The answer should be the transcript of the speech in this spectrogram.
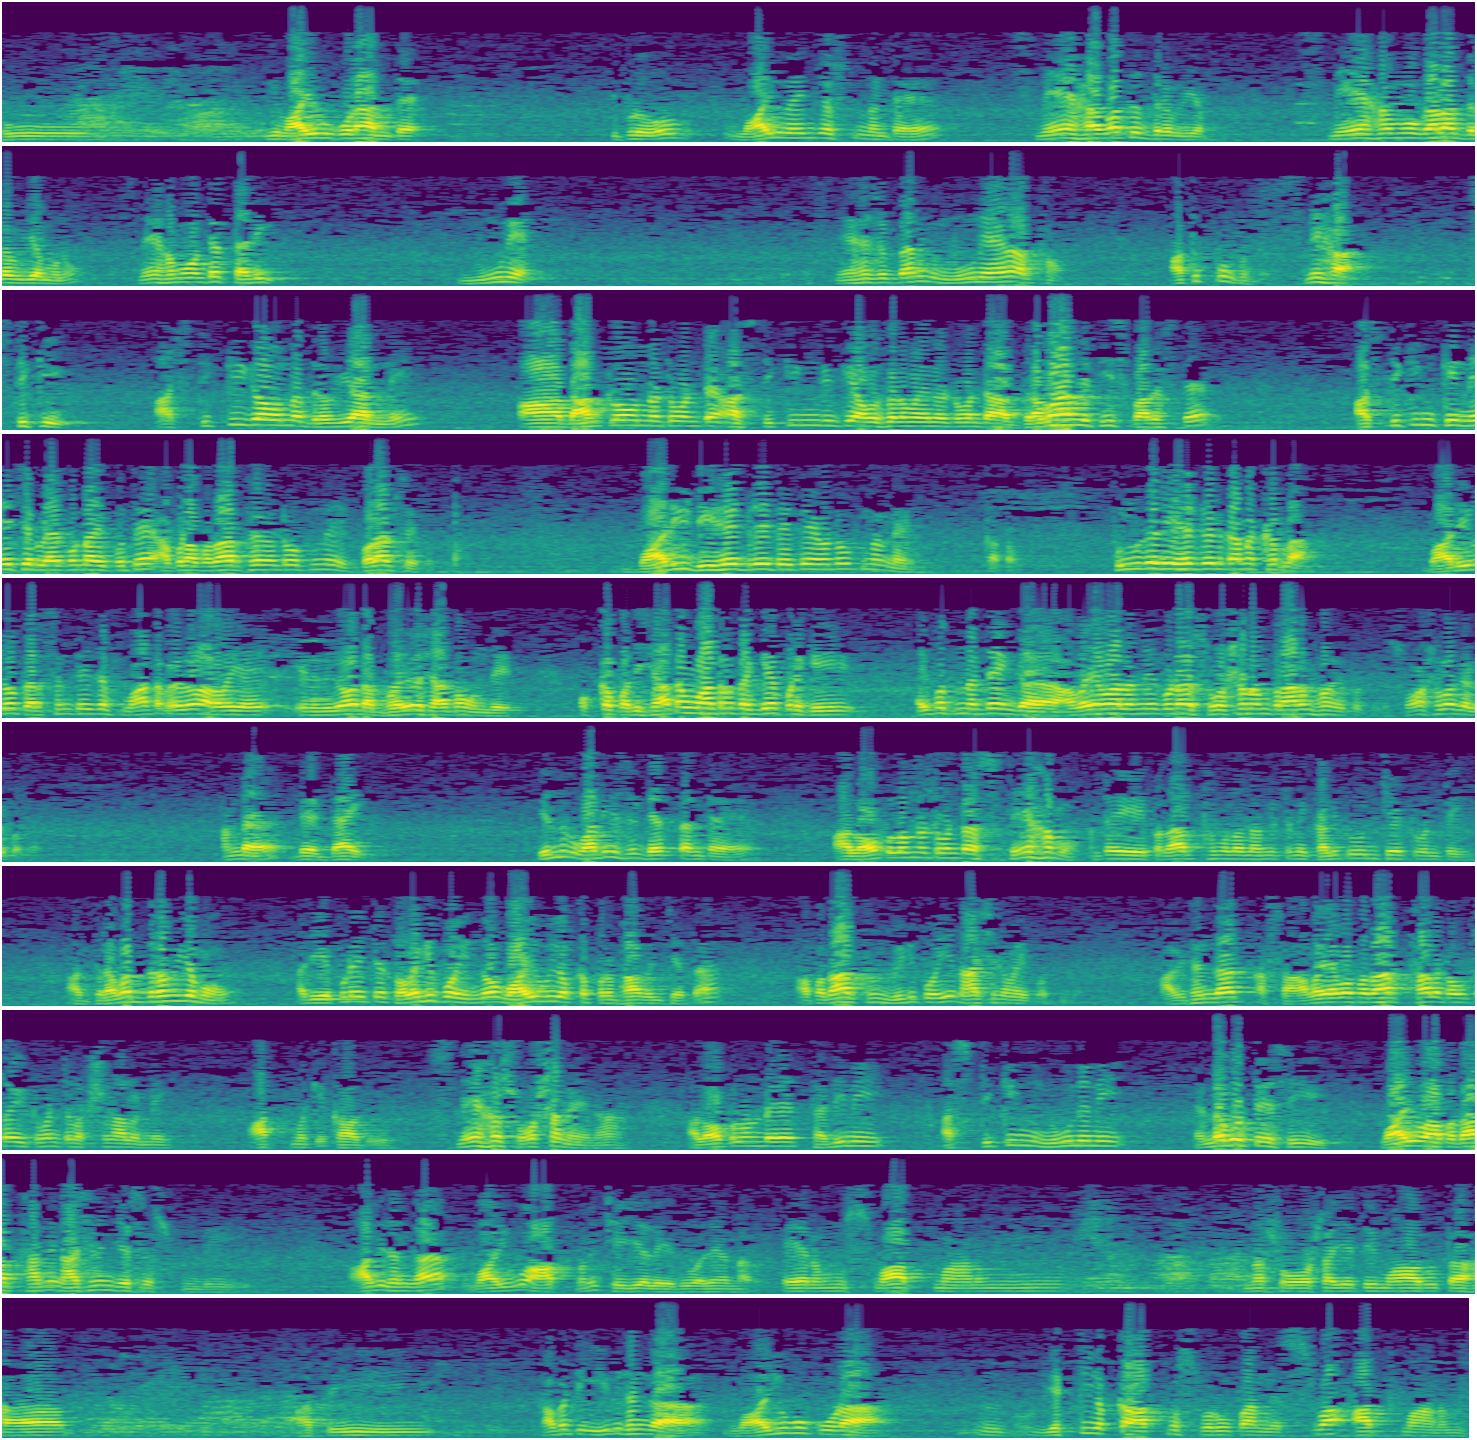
ఈ వాయువు కూడా అంతే. ఇప్పుడు వాయువు ఏం చేస్తుందంటే స్నేహవత్ ద్రవ్యం. స్నేహము గల ద్రవ్యమును స్నేహము అంటే తడి నూనె. స్నేహ శబ్దానికి నూనె అని అర్థం. అతుక్కుంటుంది. స్నేహ స్టిక్కీ. ఆ స్టిక్కీగా ఉన్న ద్రవ్యాన్ని ఆ దాంట్లో ఉన్నటువంటి ఆ స్టిక్కింగ్కి అవసరమైనటువంటి ఆ ద్రవాన్ని తీసి పారేస్తే ఆ స్టిక్కింగ్కి నేచర్ లేకుండా అయిపోతే అప్పుడు ఆ పదార్థం ఏమిటవుతుంది కొలాప్స్ అయిపోతుంది. బాడీ డిహైడ్రేట్ అయితే ఏమిటవుతుందండి కథం ఫుల్గా డిహైడ్రేట్ కానక్కర్లా. బాడీలో పర్సంటేజ్ ఆఫ్ వాటర్ ఏదో అరవై ఎనిమిదో డెబ్బయో శాతం ఉంది. ఒక్క పది శాతం వాటర్ తగ్గేప్పటికీ అయిపోతుందంటే ఇంకా అవయవాలన్నీ కూడా శోషణం ప్రారంభం అయిపోతుంది శోషలోకి వెళ్ళిపోతాయి అండ్ దే డై. ఎందుకు? వాట్ ఈస్ డెత్ అంటే ఆ లోపల ఉన్నటువంటి ఆ స్నేహము అంటే ఈ పదార్థములన్నింటినీ కలిపి ఉంచేటువంటి ఆ ద్రవద్రవ్యము అది ఎప్పుడైతే తొలగిపోయిందో వాయువు యొక్క ప్రభావం చేత ఆ పదార్థం విడిపోయి నాశనం అయిపోతుంది ఆ విధంగా సవయవ పదార్థాలకు అవుతాయి ఇటువంటి లక్షణాలన్నీ. ఆత్మకి కాదు. స్నేహ శోషణైనా. ఆ లోపలుండే తడిని ఆ స్టికింగ్ నూనెని ఎండగొట్టేసి వాయువు ఆ పదార్థాన్ని నాశనం చేసేస్తుంది. ఆ విధంగా వాయువు ఆత్మని చెయ్యలేదు అదే అన్నారు. ఏనం స్వాత్మానం నోషయతి మారుత. అతి. కాబట్టి ఈ విధంగా వాయువు కూడా వ్యక్తి యొక్క ఆత్మస్వరూపాన్ని స్వ ఆత్మానం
